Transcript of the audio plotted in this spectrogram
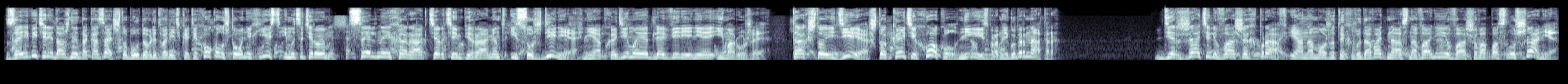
Заявители должны доказать, чтобы удовлетворить Кэти Хокул, что у них есть, и мы цитируем, «цельный характер, темперамент и суждения, необходимые для верения им оружия». Так что идея, что Кэти Хокул не избранный губернатор, держатель ваших прав, и она может их выдавать на основании вашего послушания.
